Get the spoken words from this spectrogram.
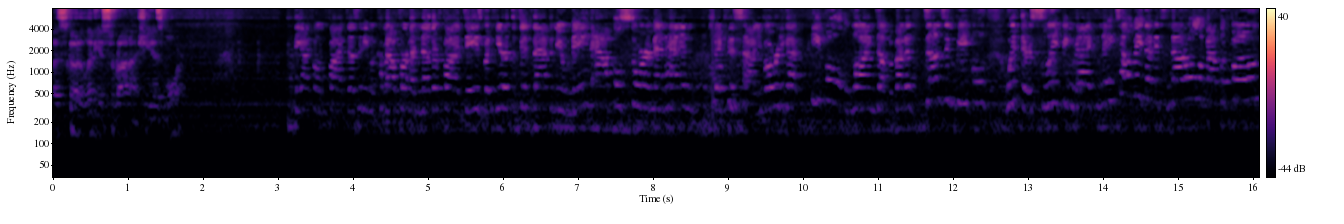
let's go to Lydia Serrana. She has more. The iPhone 5 doesn't even come out for another five days, but here at the Fifth Avenue main Apple store in Manhattan, check this out. You've already got people about a dozen people with their sleeping bags, and they tell me that it's not all about the phone,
